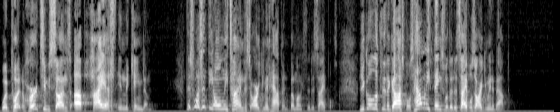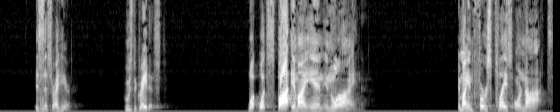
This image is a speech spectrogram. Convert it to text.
would put her two sons up highest in the kingdom. This wasn't the only time this argument happened amongst the disciples. You go look through the Gospels. How many things were the disciples arguing about? It's this right here. Who's the greatest? What, what spot am I in in line? Am I in first place or not?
